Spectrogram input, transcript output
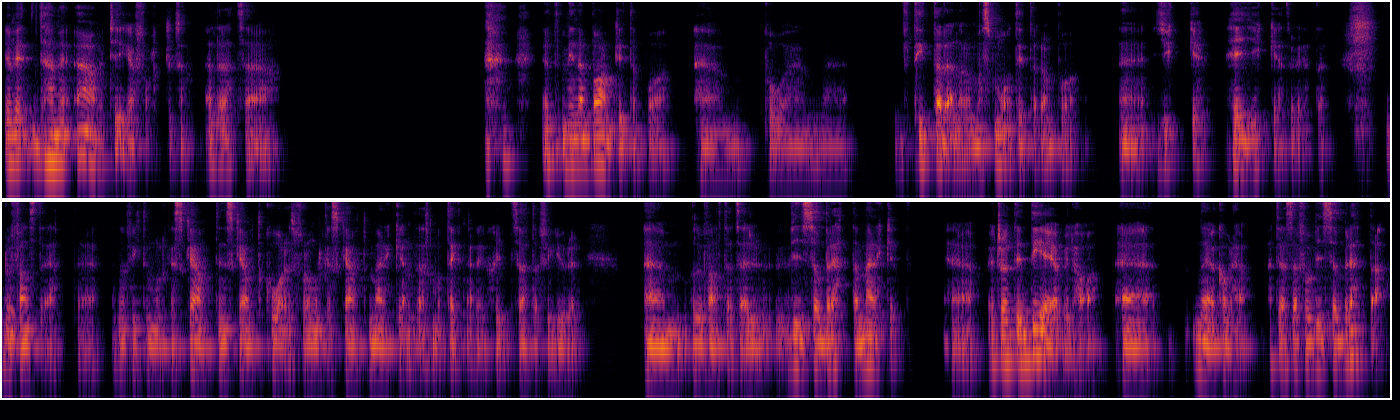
Jag vet, det här med att övertyga folk, liksom. eller att så här, mina barn tittar på, um, på en, eh, tittade när de var små, tittade de på uh, Jycke, Hej Jycke tror jag det heter. Och då mm. fanns det ett, uh, de fick de olika scout, en scoutkår, så får de olika scoutmärken, där små tecknade skitsöta figurer. Um, och då fanns det ett så här, visa och berätta-märket. Uh, jag tror att det är det jag vill ha uh, när jag kommer hem. Att jag ska få visa och berätta.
